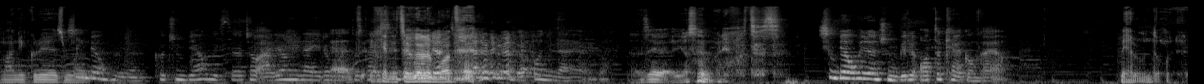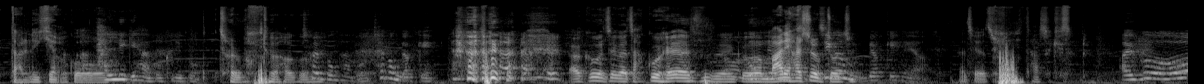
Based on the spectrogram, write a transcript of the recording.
많이 그래야지만 신병 훈련 그 준비하고 있어요. 저 아령이나 이런 아, 것도 저- 다 근데 훈련 못해. 하는 거몇 번이나 해요 이거. 제가 여섯 마리 못했어요. 신병 훈련 준비를 어떻게 할 건가요? 매일 운동을 달리기 하고 달리기 하고 그리고 철봉도 하고 철봉하고 철봉 몇 개? 아 그건 제가 자꾸 해야 어, 목표는 많이 할수록 지금 좋죠. 몇개 해요? 아, 제가 지금 다섯 개 정도. 아이고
